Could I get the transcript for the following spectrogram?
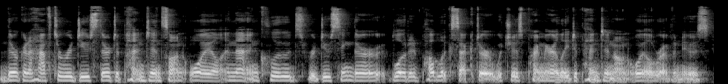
They're going to have to reduce their dependence on oil. And that includes reducing their bloated public sector, which is primarily dependent on oil revenues.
